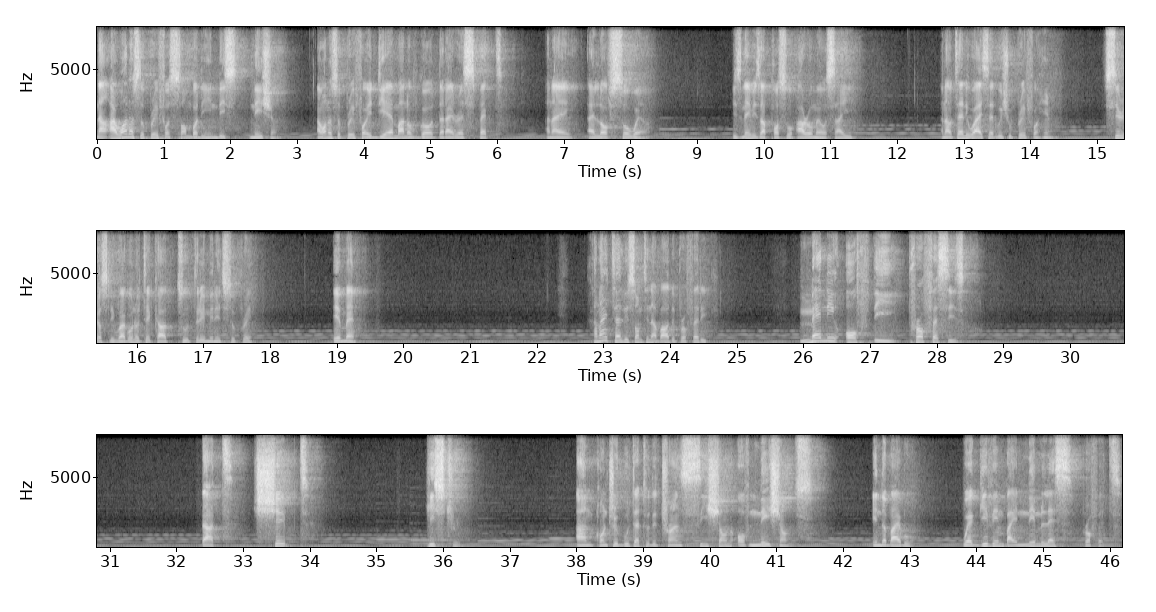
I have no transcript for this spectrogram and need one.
Now, I want us to pray for somebody in this nation. I want us to pray for a dear man of God that I respect and I, I love so well. His name is Apostle Arome Osayi. And I'll tell you why I said we should pray for him. Seriously, we're going to take out two, three minutes to pray. Amen. Can I tell you something about the prophetic? Many of the prophecies that shaped history and contributed to the transition of nations in the Bible were given by nameless prophets.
